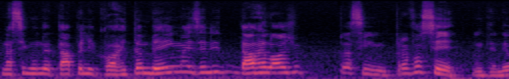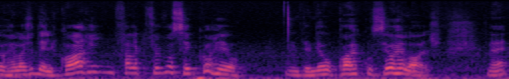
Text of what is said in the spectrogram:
na segunda etapa ele corre também, mas ele dá o relógio, assim, para você, entendeu? O relógio dele corre e fala que foi você que correu, entendeu? Corre com o seu relógio, né?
